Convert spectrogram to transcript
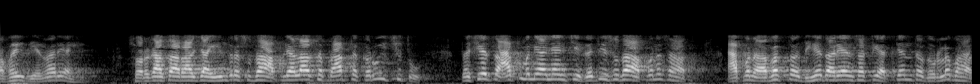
अभय देणारे आहे. स्वर्गाचा राजा इंद्र सुद्धा आपल्यालाच प्राप्त करू इच्छितो. तसेच आत्मज्ञानांची गती सुद्धा आपणच आहात. आपण अभक्त ध्येयदाऱ्यांसाठी अत्यंत दुर्लभ आहात.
